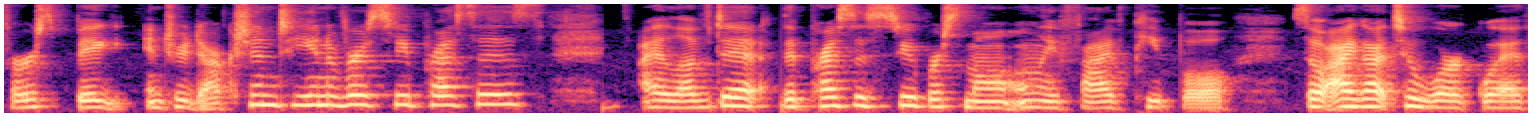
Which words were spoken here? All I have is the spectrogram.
first big introduction to university presses. I loved it. The press is super small, only five people. So I got to work with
